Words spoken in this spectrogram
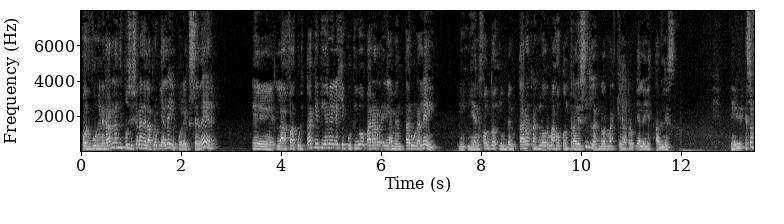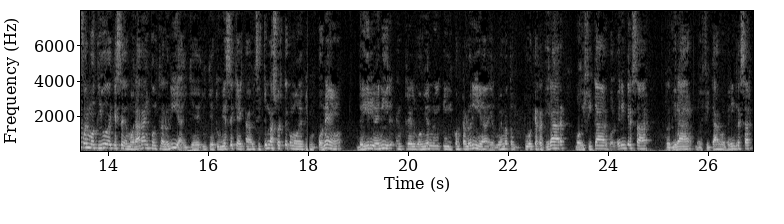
por vulnerar las disposiciones de la propia ley, por exceder la facultad que tiene el Ejecutivo para reglamentar una ley y, en fondo inventar otras normas o contradecir las normas que la propia ley establece. Eh, eso fue el motivo de que se demorara en Contraloría y que, tuviese que existir una suerte como de pimponeo, de ir y venir entre el gobierno y, Contraloría, y el gobierno tuvo que retirar, modificar, volver a ingresar, retirar, modificar, volver a ingresar,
